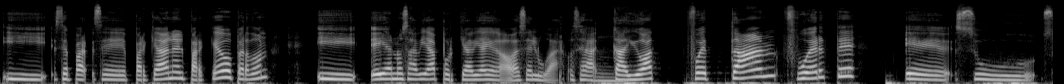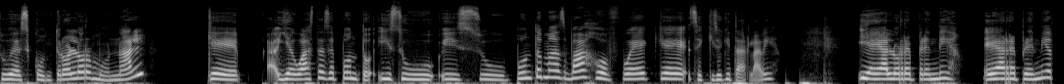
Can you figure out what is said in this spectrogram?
y se, par- se parqueaba en el parqueo, perdón, y ella no sabía por qué había llegado a ese lugar. O sea, Mm. cayó, a- fue tan fuerte eh, su, su descontrol hormonal que llegó hasta ese punto y su, y su punto más bajo fue que se quiso quitar la vida. Y ella lo reprendía. Ella reprendía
